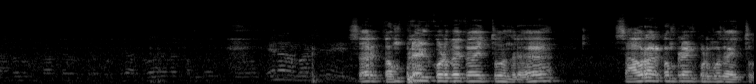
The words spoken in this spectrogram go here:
ಕಾನೂನು ಮುಖಾಂತರ ಉತ್ತರ ಕೊಡ್ತೀರಾ ಅಥವಾ ಏನಾರ ಮಾಡ್ತೀರಾ ಏನು? ಸರ್ ಕಂಪ್ಲೇಂಟ್ ಕೊಡಬೇಕಾಯ್ತು ಅಂದ್ರೆ ಸಾವಿರಾರು ಕಂಪ್ಲೇಂಟ್ ಕೊಡ್ಬೋದಾಯಿತು.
